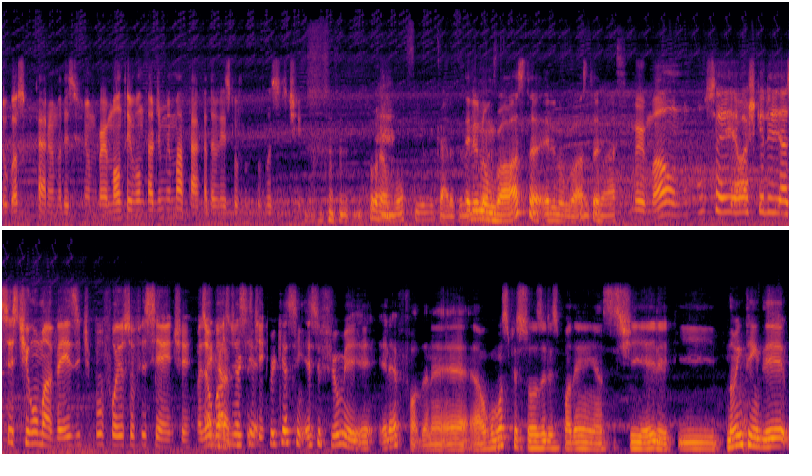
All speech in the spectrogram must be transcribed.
Eu gosto pra caramba desse filme. Meu irmão tem vontade de me matar cada vez que eu, eu vou assistir. Pô, é um bom filme, cara. Ele não gosta? Ele não gosta? Meu irmão, não sei, eu acho que ele assistiu uma vez e, tipo, foi o suficiente. Mas eu É, cara, gosto de porque, assistir. Porque assim, esse filme, ele é foda, né? É, algumas pessoas eles podem assistir ele e não entender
